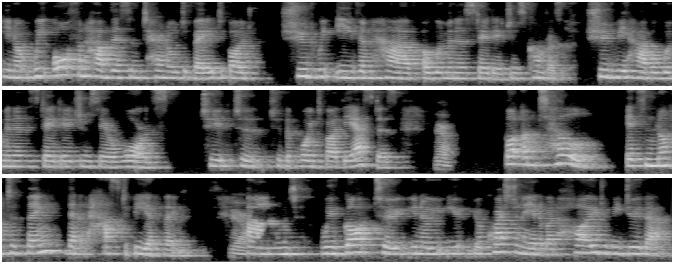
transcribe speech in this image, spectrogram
you know, we often have this internal debate about should we even have a women in estate agency conference? Should we have a women in estate agency awards to, to, to the point about the ESTAs? Yeah. But until it's not a thing, then it has to be a thing. Yeah. And we've got to, you know, you, you're questioning about how do we do that?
